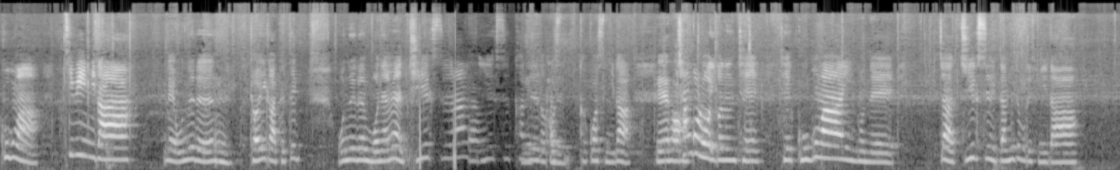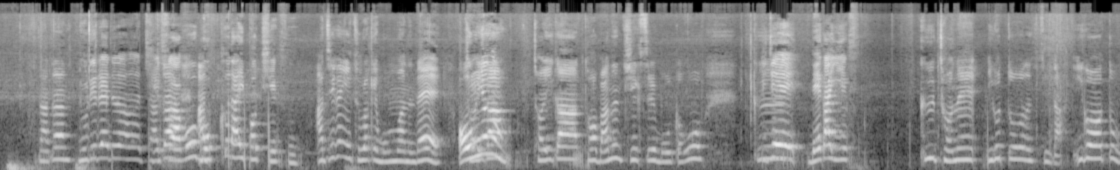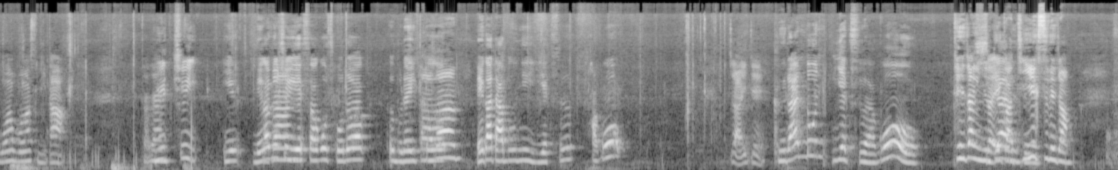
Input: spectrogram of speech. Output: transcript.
고구마 TV입니다. 네, 오늘은 응. 저희가 배틀 오늘은 뭐냐면 GX랑 EX 카드를 EX 갖고, 왔, 카드. 갖고 왔습니다. 그래서 참고로 이거는 제, 제 고구마인 건데, 자, GX 일단 펼쳐보겠습니다. 짜잔. 누리레드. GX하고 아. 모크나이퍼 GX. 아직은 이 두 밖에 못 모았는데, 어, 저희가, 음료는- 저희가 더 많은 GX를 모을 거고, 그, 이제 메가 EX 그 전에 이것도 했습니다. 이것도 모아 모았습니다. 짜잔. 뮤츠 이- 메가 짜잔. 뮤츠 EX하고 조르악 그 브레이크 짜잔. 메가 다분이 EX 하고 자, 이제 그란돈 EX하고 대장입니다. 그러니까 지가르드. EX 대장.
